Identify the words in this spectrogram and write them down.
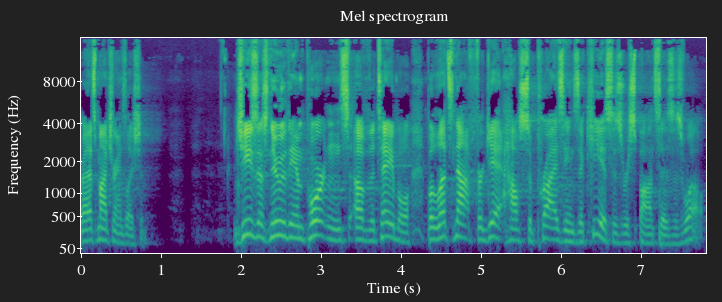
That's my translation. Jesus knew the importance of the table, but let's not forget how surprising Zacchaeus' response is as well.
